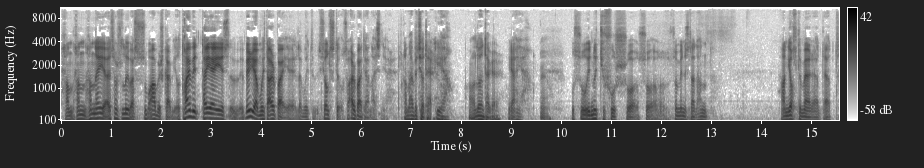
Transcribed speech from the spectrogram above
han han han är en sorts liv som arbetskraft och tar vi tar jag börjar med arbete eller med självstå så arbetar jag nästan. Han arbetar her? Ja. Han löntagare. Ja, ja. Ja. Og så i Nutjefors, så, så, så minnes jeg at han han hjalp meg at, at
